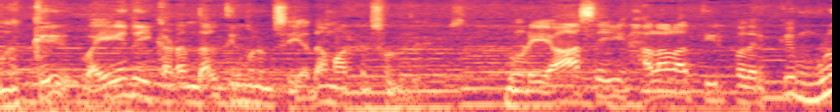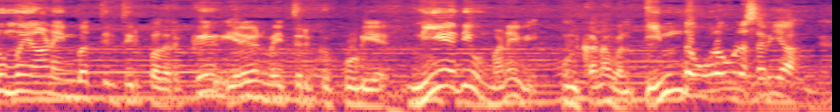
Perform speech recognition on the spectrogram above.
உனக்கு வயதை கடந்தால் திருமணம் செய்யதான் மார்க்கம் சொல்லுது. உன்னுடைய ஆசை ஹலாலா தீர்ப்பதற்கு முழுமையான இன்பத்தில் தீர்ப்பதற்கு இறைவன் வைத்திருக்கக்கூடிய நியதி உன் மனைவி உன் கணவன். இந்த உறவுல சரியாகுங்க.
